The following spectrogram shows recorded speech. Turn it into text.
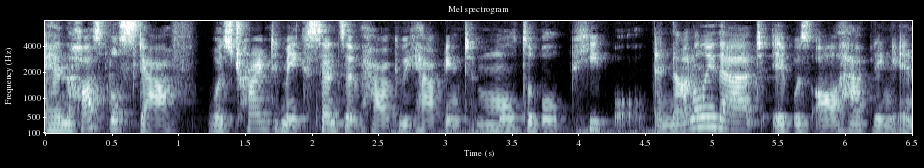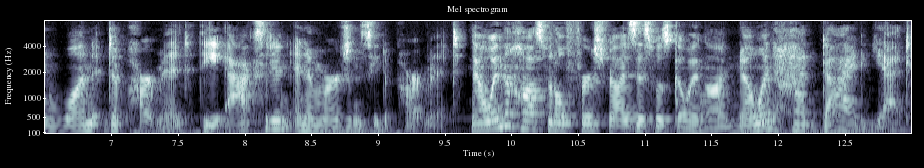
and the hospital staff was trying to make sense of how it could be happening to multiple people. And not only that, it was all happening in one department, the accident and emergency department. Now, when the hospital first realized this was going on, no one had died yet,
